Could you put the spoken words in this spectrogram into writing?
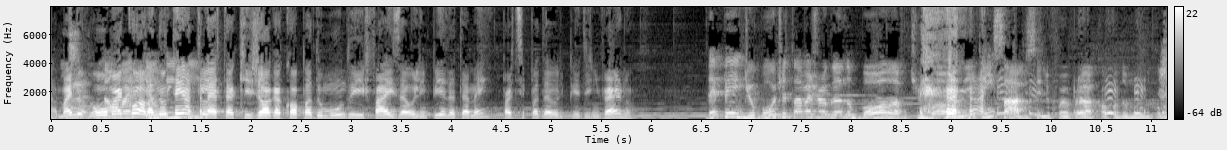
tá. Mas, então ô vai Marcola, um não tem atleta que joga a Copa do Mundo e faz a Olimpíada também? Participa da Olimpíada de Inverno? Depende, o Bolt tava jogando bola, futebol ali, quem sabe se ele for pra Copa do Mundo como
